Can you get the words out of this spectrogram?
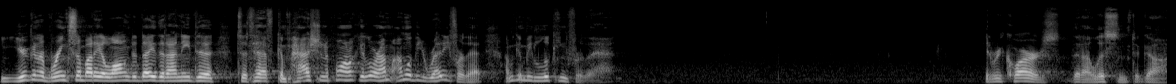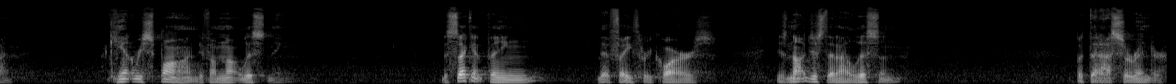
You're going to bring somebody along today that I need to, to have compassion upon? Okay, Lord, I'm, I'm going to be ready for that. I'm going to be looking for that. It requires that I listen to God. I can't respond if I'm not listening. The second thing that faith requires is not just that I listen, but that I surrender.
